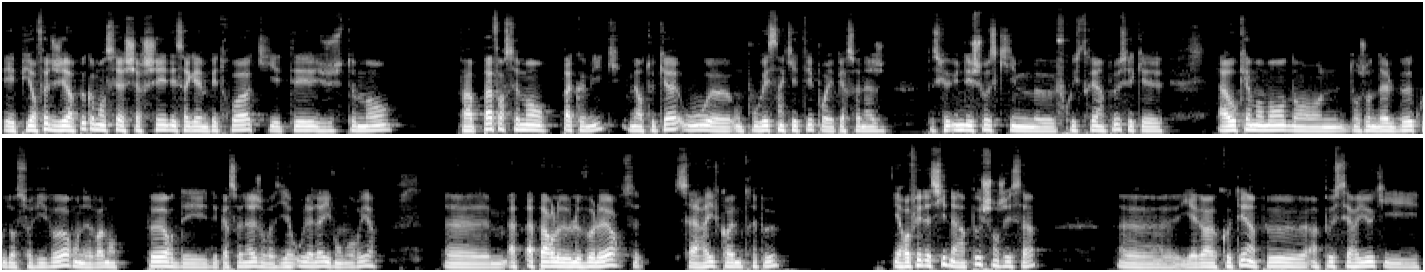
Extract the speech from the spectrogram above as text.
et puis en fait, j'ai un peu commencé à chercher des sagas MP3 qui étaient justement, enfin pas forcément pas comiques, mais en tout cas où euh, on pouvait s'inquiéter pour les personnages. Parce qu'une des choses qui me frustrait un peu, c'est que à aucun moment dans, dans Journal Buck ou dans Survivor, on a vraiment peur des, personnages, on va se dire, oulala, ils vont mourir. Euh, à, part le, le voleur, ça, ça, arrive quand même très peu. Et Reflet d'acide a un peu changé ça. Euh, il y avait un côté un peu, un peu sérieux qui,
